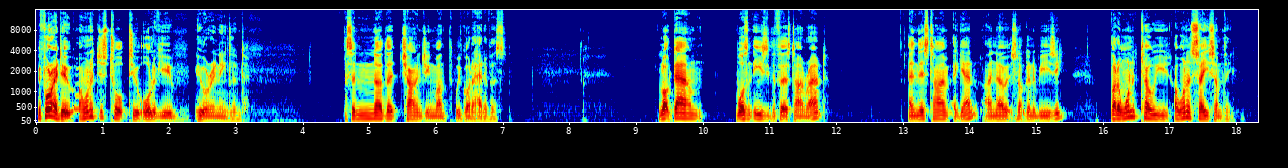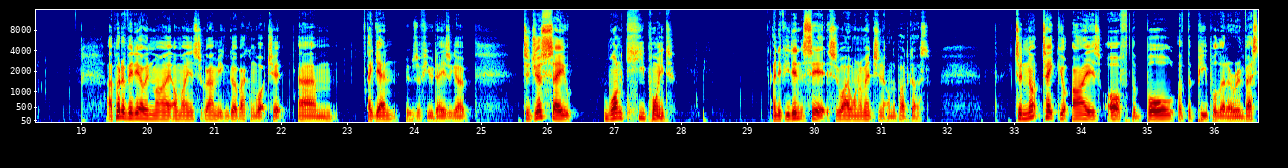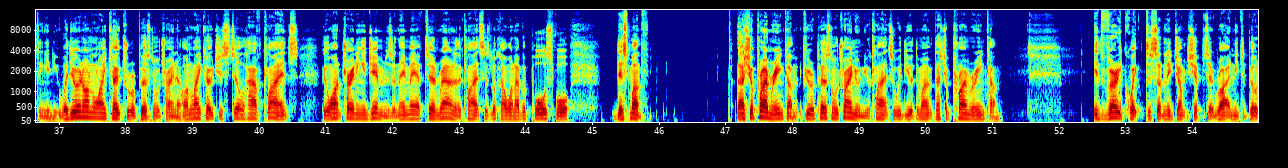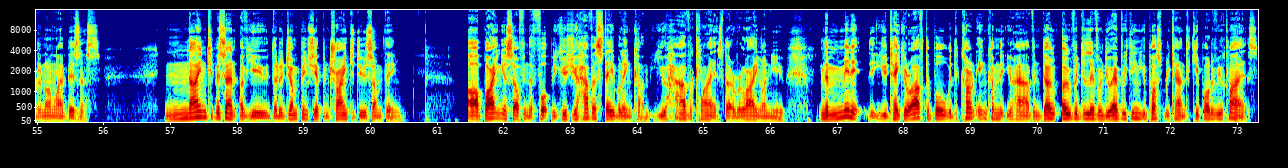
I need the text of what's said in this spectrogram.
Before I do, I want to just talk to all of you who are in England. It's another challenging month we've got ahead of us. Lockdown wasn't easy the first time round. And this time, again, I know it's not going to be easy. But I want to tell you, I want to say something. I put a video in my on my Instagram. You can go back and watch it. Um, again, it was a few days ago. To just say one key point. And if you didn't see it, this is why I want to mention it on the podcast to not take your eyes off the ball of the people that are investing in you. Whether you're an online coach or a personal trainer, online coaches still have clients who aren't training in gyms and they may have turned around and the client says, Look, I want to have a pause for this month. That's your primary income. If you're a personal trainer and your clients are with you at the moment, that's your primary income. It's very quick to suddenly jump ship and say, Right, I need to build an online business. 90% of you that are jumping ship and trying to do something are biting yourself in the foot because you have a stable income, you have clients that are relying on you. And the minute that you take your after ball with the current income that you have and don't over deliver and do everything you possibly can to keep hold of your clients,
